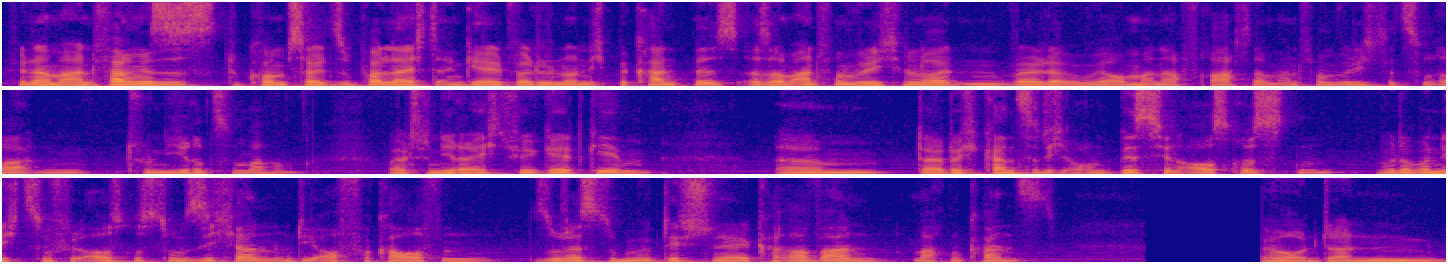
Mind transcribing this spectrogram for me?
Ich finde, am Anfang ist es, du kommst halt super leicht an Geld, weil du noch nicht bekannt bist. Also am Anfang würde ich den Leuten, weil da irgendwie auch mal nachfragte, am Anfang würde ich dazu raten, Turniere zu machen, weil Turniere echt viel Geld geben. Ähm, dadurch kannst du dich auch ein bisschen ausrüsten, würde aber nicht zu viel Ausrüstung sichern und die auch verkaufen, sodass du möglichst schnell Karawan machen kannst. Ja, und dann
